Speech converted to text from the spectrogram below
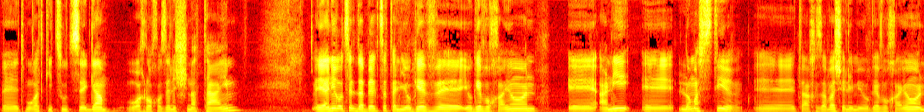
ותמורת קיצוץ גם, הוארך לו חוזה לשנתיים. אני רוצה לדבר קצת על יוגב, יוגב אוחיון. אה, אני אה, לא מסתיר אה, את האכזבה שלי מיוגב אוחיון.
